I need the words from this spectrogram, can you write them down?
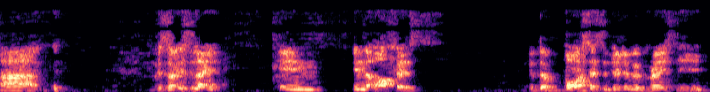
uh, so it's like in in the office, if the boss is a little bit crazy,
